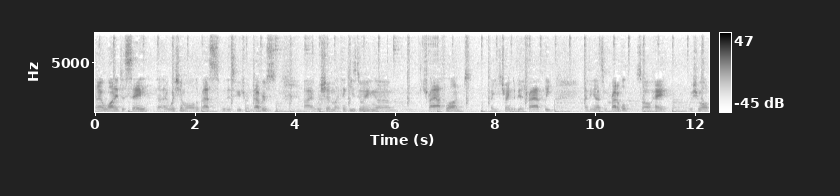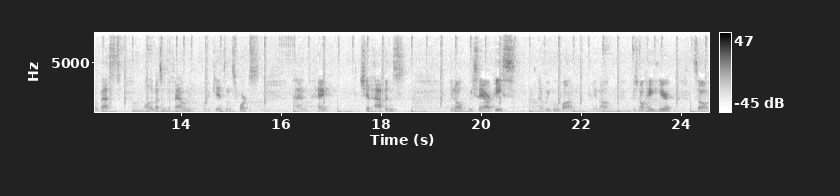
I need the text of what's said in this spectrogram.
and I wanted to say that I wish him all the best with his future endeavors. I wish him, I think he's doing um, triathlons, he's trained to be a triathlete. I think that's incredible. So, hey, wish you all the best. All the best with the family, with the kids, and the sports. And hey, shit happens. You know, we say our piece and we move on. You know, there's no hate here. So,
